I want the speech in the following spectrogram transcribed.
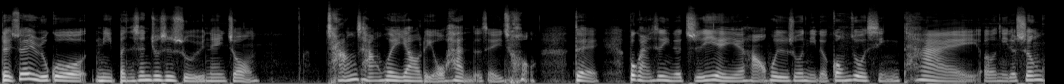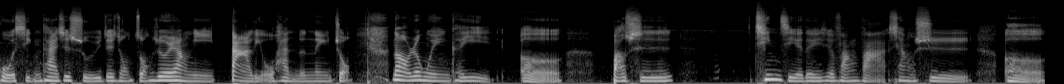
对，所以如果你本身就是属于那种。常常会要流汗的这一种，对，不管是你的职业也好，或者说你的工作形态，呃，你的生活形态是属于这种总是会让你大流汗的那一种，那我认为你可以呃保持清洁的一些方法，像是呃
